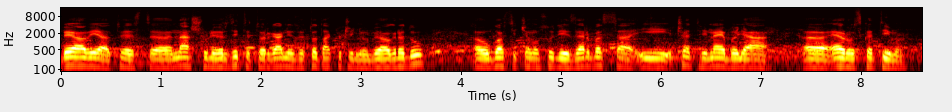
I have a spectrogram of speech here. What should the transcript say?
Beavija, to jest naš univerzitet organizuje to takmičenje u Beogradu. Ugostit ćemo sudije iz Airbusa i četiri najbolja evropska tima.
